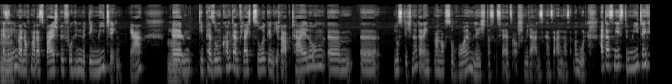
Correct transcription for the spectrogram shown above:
also mhm. nehmen wir nochmal das Beispiel vorhin mit dem Meeting. Ja, mhm. ähm, die Person kommt dann vielleicht zurück in ihre Abteilung, ähm, äh, lustig, ne? Da denkt man noch so räumlich. Das ist ja jetzt auch schon wieder alles ganz anders. Aber gut, hat das nächste Meeting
